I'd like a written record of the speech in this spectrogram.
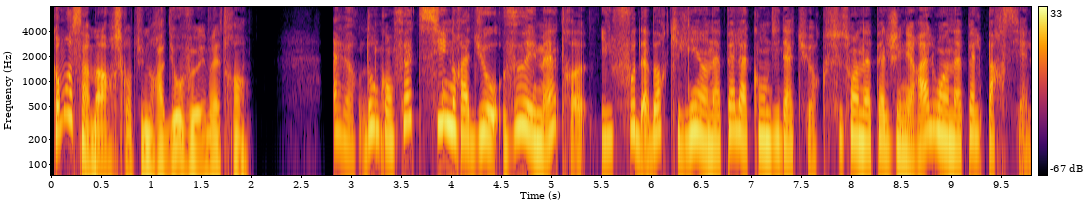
Comment ça marche quand une radio veut émettre Alors, donc en fait, si une radio veut émettre, il faut d'abord qu'il y ait un appel à candidature, que ce soit un appel général ou un appel partiel.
